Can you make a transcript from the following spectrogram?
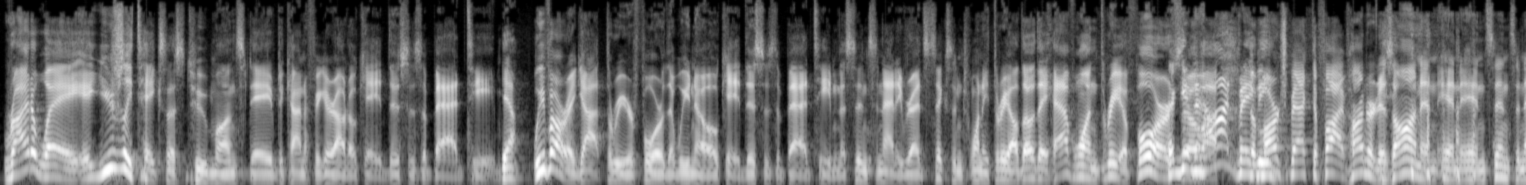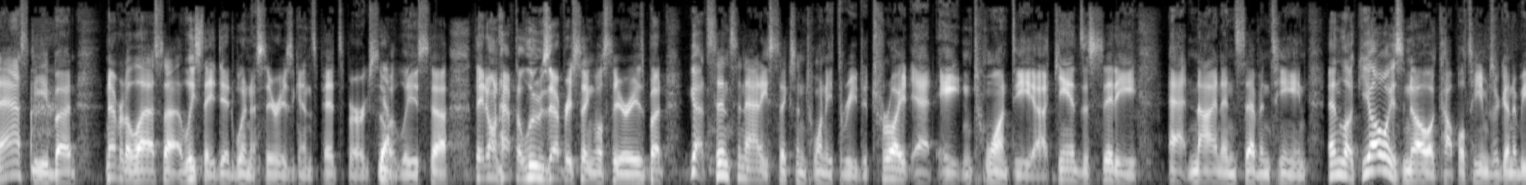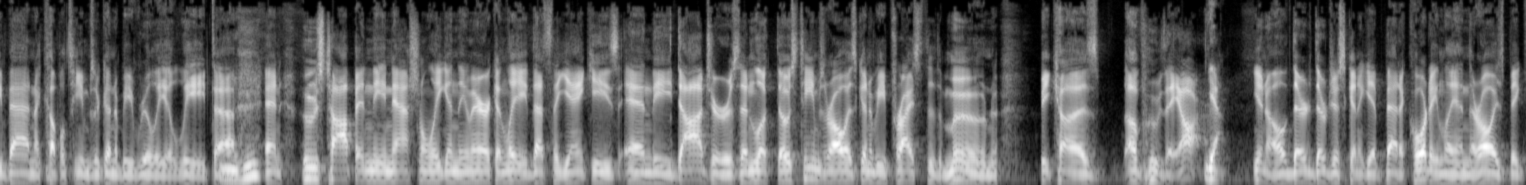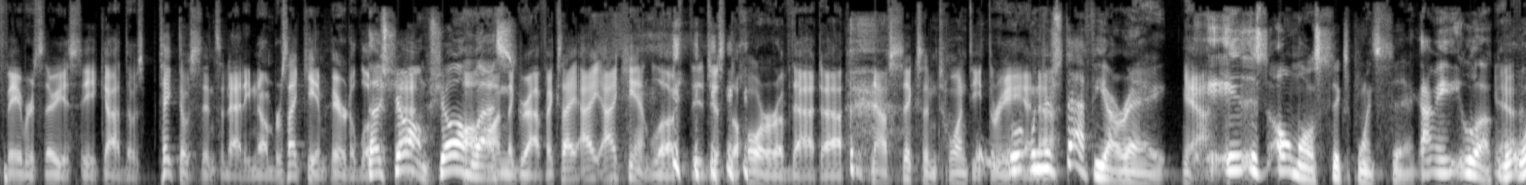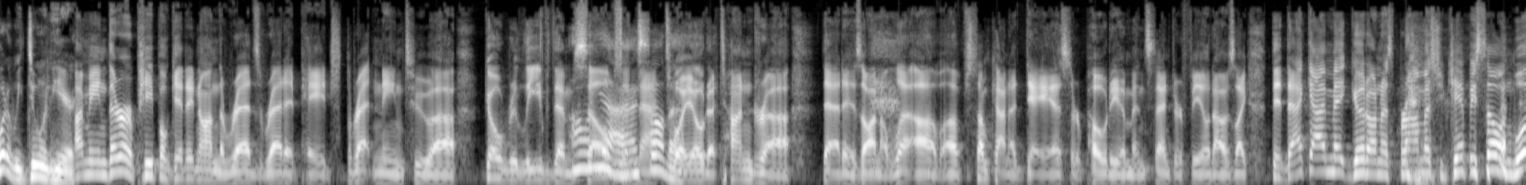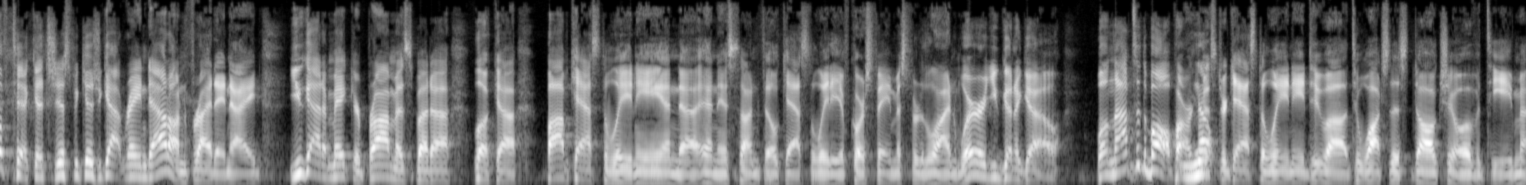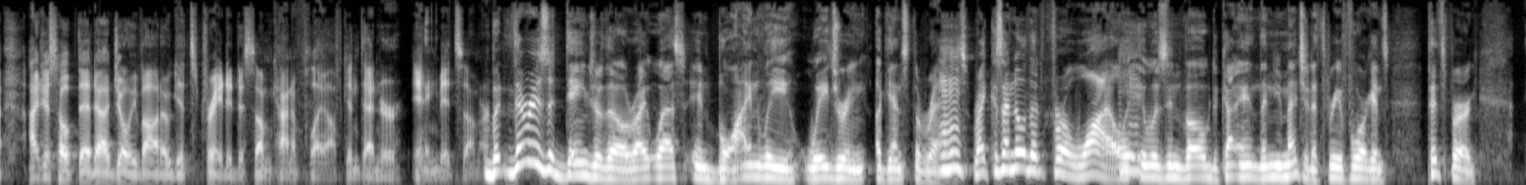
right away, it usually takes us two months, Dave, to kind of figure out, okay, this is a bad team. Yeah. We've already got three or four that we know, okay, this is a bad team. The Cincinnati Reds, 6 and 23, although they have won three of four. They're getting hot, uh, baby. The march back to 500 is on in, in, in Cincinnati, but nevertheless, uh, at least they did win a series against Pittsburgh. So Yeah. at least uh, they don't have to lose every single series. But you got Cincinnati 6 and 23, Detroit at 8 and 20, uh, Kansas City at 9 and 17. And look, you always know a couple teams are going to be bad and a couple teams are going to be really elite. Uh, And who's top in the National League and the American League? That's the Yankees and the Dodgers. And look, those teams are always going to be priced to the moon because of who they are. Yeah. You know, they're they're just going to get bet accordingly, and they're always big favorites. There you see, God, those take those Cincinnati numbers. I can't bear to look Uh, at show that 'em, show 'em, on, on the graphics. I I, I can't look. Just the horror of that. Uh, now six and twenty three. When your staff ERA Yeah. is almost 6.6. I mean, look, Yeah. wh- what are we doing here? I mean, there are people getting on the Reds Reddit page threatening to uh, go relieve themselves I in saw that that. Toyota Tundra that is on a le- of, of some kind of dais or podium in center field. I was like, did that guy make good on his promise? You can't be selling wolf tickets just because you got rained out on Friday night. You got to make your promise. But uh, look, uh, Bob Castellini and uh, and his son Phil Castellini, of course, famous for the line, "Where are you going to go?" Well, not to the ballpark, No. Mr. Castellini, to uh, to watch this dog show of a team. I just hope that uh, Joey Votto gets traded to some kind of playoff contender in midsummer. But there is a danger, though, right, Wes, in blindly wagering against the Reds, Mm-hmm. right? Because I know that for a while it was in vogue to kind of, and then you mentioned it three or four against Pittsburgh.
